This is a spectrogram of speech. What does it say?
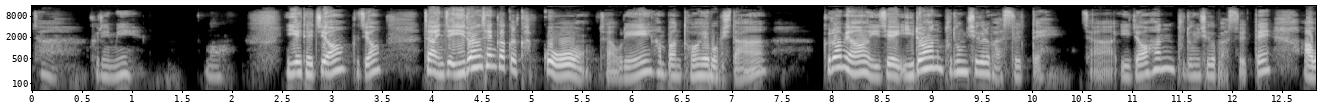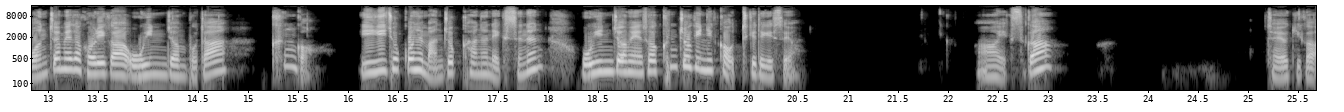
자, 그림이 뭐 이해되죠? 그죠? 자, 이제 이런 생각을 갖고 자, 우리 한번 더 해봅시다. 그러면 이제 이런 부등식을 봤을 때 자, 이러한 부등식을 봤을 때 아, 원점에서 거리가 5인점보다 큰 거. 이 조건을 만족하는 x는 5인점에서 큰 쪽이니까 어떻게 되겠어요? 아, x가 자, 여기가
